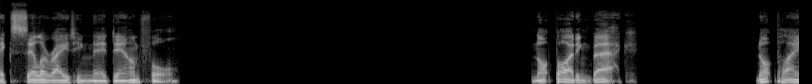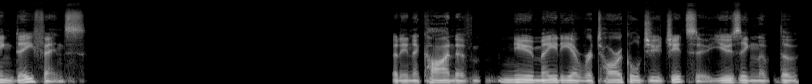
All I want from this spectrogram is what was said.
accelerating their downfall. Not biting back, not playing defense, but in a kind of new media rhetorical jujitsu, using the, the,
